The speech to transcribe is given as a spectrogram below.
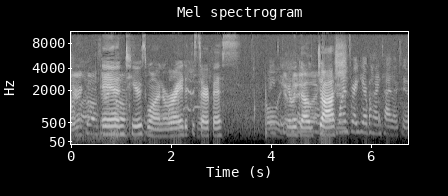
here he comes. Here he And comes. here's one right at the surface. Holy Here we go, Josh. One's right here behind Tyler too.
